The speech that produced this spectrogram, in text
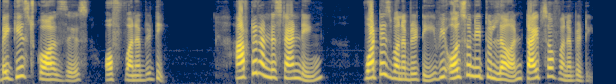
biggest causes of vulnerability. After understanding what is vulnerability, we also need to learn types of vulnerability.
